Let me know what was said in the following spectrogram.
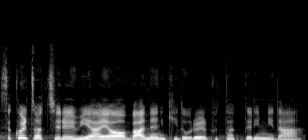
스쿨처치를 위하여 많은 기도를 부탁드립니다.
